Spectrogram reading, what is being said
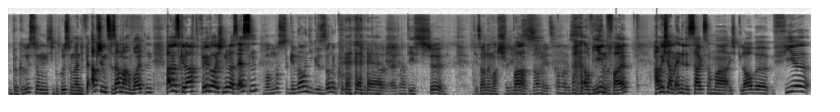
Begrüßung, nicht die Begrüßung, sondern die Verabschiedung zusammen machen wollten, haben uns gedacht, filmen wir euch nur das Essen. Warum musst du genau in die Sonne gucken, Alter? Die ist schön. Die Sonne macht Spaß. Sonne, jetzt kommen wir ein bisschen Auf jeden Fall habe ich am Ende des Tages nochmal, ich glaube, vier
